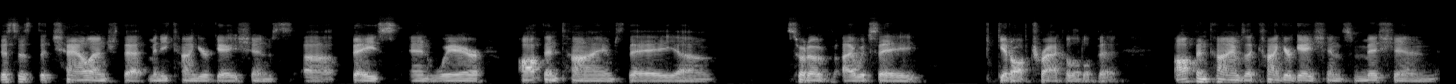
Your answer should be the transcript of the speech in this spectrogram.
this is the challenge that many congregations uh, face, and where oftentimes they uh, sort of, I would say, get off track a little bit. Oftentimes, a congregation's mission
